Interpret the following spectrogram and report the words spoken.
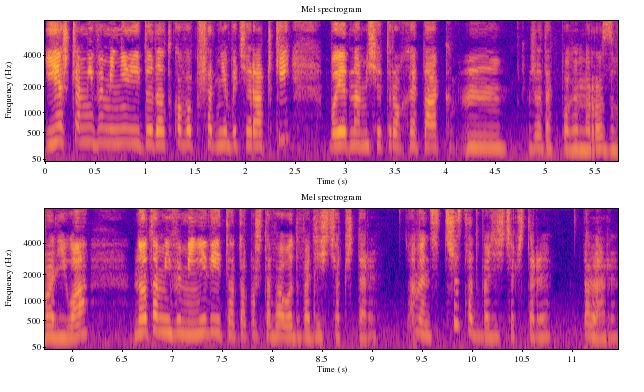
I jeszcze mi wymienili dodatkowo przednie wycieraczki, bo jedna mi się trochę tak, mm, że tak powiem, rozwaliła. No to mi wymienili, to to kosztowało 24. No więc 324 dolary.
